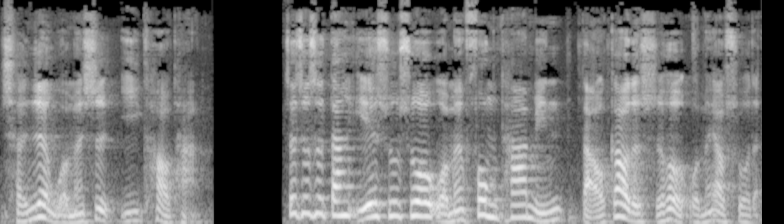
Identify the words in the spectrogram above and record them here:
承认我们是依靠他，这就是当耶稣说我们奉他名祷告的时候，我们要说的。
